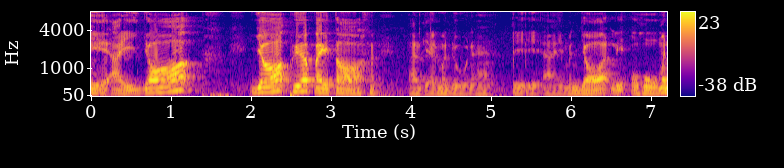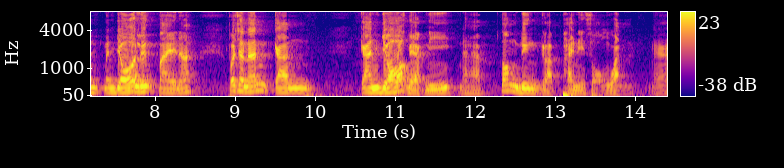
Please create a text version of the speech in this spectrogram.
AI ย่อย่อเพื่อไปต่ออะเดี๋ยวเรามาดูนะฮะ AI มันย่อโอ้โหมันมันย่อลึกไปนะ เพราะฉะนั้นการ การย้อแบบนี้นะครับต้องดึงกลับภายใน 2 วันนะ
